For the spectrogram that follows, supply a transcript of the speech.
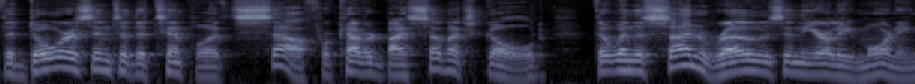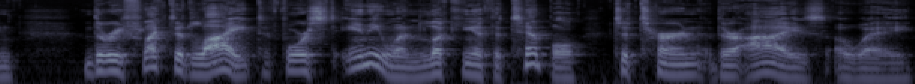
the doors into the temple itself were covered by so much gold that when the sun rose in the early morning, the reflected light forced anyone looking at the temple to turn their eyes away.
